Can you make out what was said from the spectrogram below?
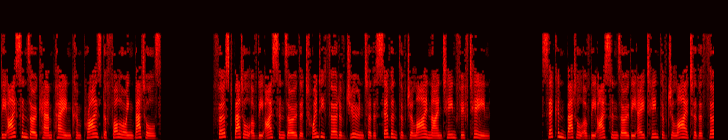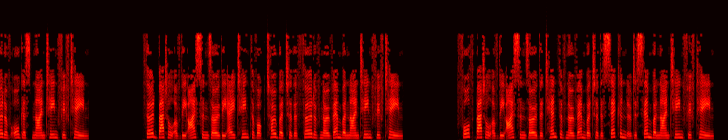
The Isonzo campaign comprised the following battles. First Battle of the Isonzo the 23rd of June to the 7th of July 1915. Second Battle of the Isonzo the 18th of July to the 3rd of August 1915. Third Battle of the Isonzo the 18th of October to the 3rd of November 1915. Fourth Battle of the Isonzo the 10th of November to the 2nd of December 1915.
